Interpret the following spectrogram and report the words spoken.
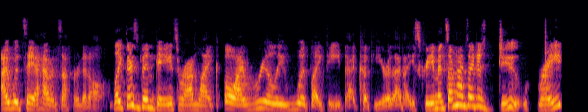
I would say I haven't suffered at all. Like there's been days where I'm like, "Oh, I really would like to eat that cookie or that ice cream." And sometimes I just do, right?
